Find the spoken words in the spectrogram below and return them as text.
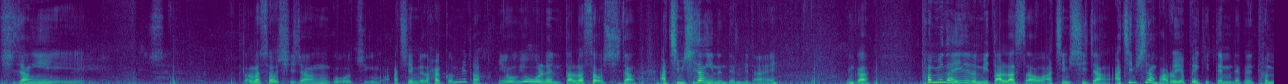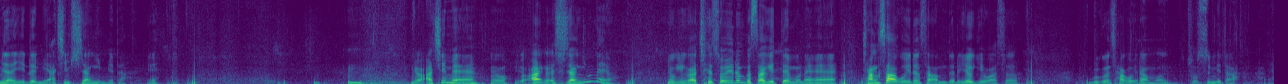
시장이 달라싸오 시장고 지금 아침에도 할 겁니다. 요, 요 원래는 달라싸오 시장 아침 시장 있는 데입니다. 그러니까 터미널 이름이 달라싸오 아침 시장 아침 시장 바로 옆에 있기 때문에 그 터미널 이름이 아침 시장입니다. 예. 음, 요 아침에 요, 요 아, 시장 있네요. 여기가 채소 이런 거 싸기 때문에 장사하고 이런 사람들은 여기 와서 물건 사고 이러면 좋습니다. 예.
